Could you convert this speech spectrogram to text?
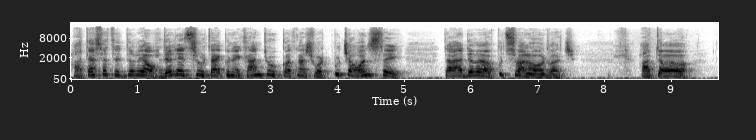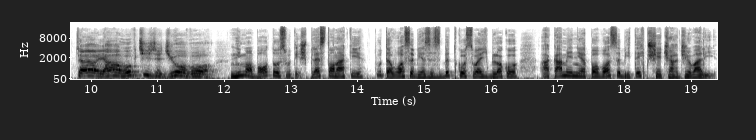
A te se ty dyrjał delecu taką ne kantu, która się od pucia on stej, ta dyrjał pucwana odwać. A to, to ja w obciźnie dziło było, Nimo bortu su tež plestornaki, tute wosebje ze zbytku svojich blokov a kamienie po wosebitych przeciach dżiwali.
